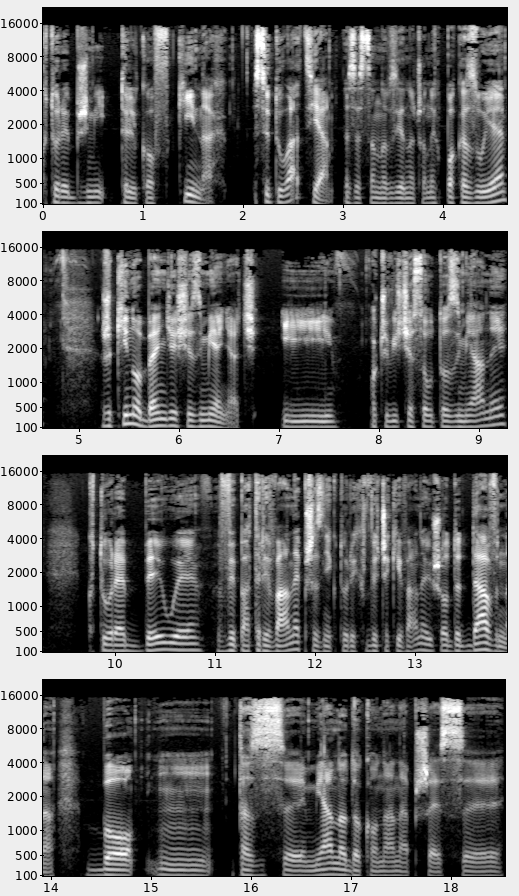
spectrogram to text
który brzmi tylko w kinach. Sytuacja ze Stanów Zjednoczonych pokazuje, że kino będzie się zmieniać i oczywiście są to zmiany, które były wypatrywane przez niektórych, wyczekiwane już od dawna, bo mm, ta zmiana dokonana przez e,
